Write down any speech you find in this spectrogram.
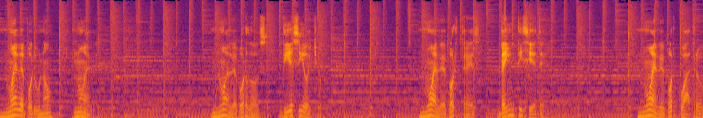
9 por 1, 9. 9 por 2, 18. 9 por 3, 27. 9 por 4,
